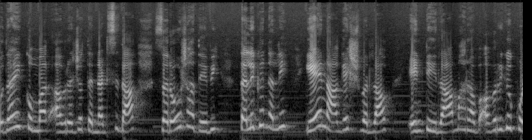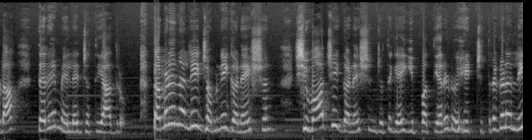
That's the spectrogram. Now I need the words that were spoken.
ಉದಯ್ ಕುಮಾರ್ ಅವರ ಜೊತೆ ನಟಿಸಿದ ಸರೋಜಾದೇವಿ ತೆಲುಗಿನಲ್ಲಿ A Nageswara Rao, N T Rama Rao ಅವರಿಗೂ ಕೂಡ ತೆರೆ ಮೇಲೆ ಜೊತೆಯಾದ್ರು. ತಮಿಳಿನಲ್ಲಿ ಜಮಿನಿ ಗಣೇಶನ್, ಶಿವಾಜಿ ಗಣೇಶನ್ ಜೊತೆಗೆ ಇಪ್ಪತ್ತೆರಡು ಹಿಟ್ ಚಿತ್ರಗಳಲ್ಲಿ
